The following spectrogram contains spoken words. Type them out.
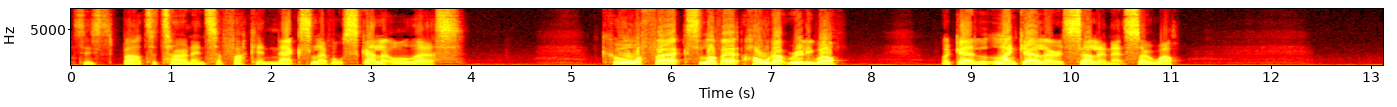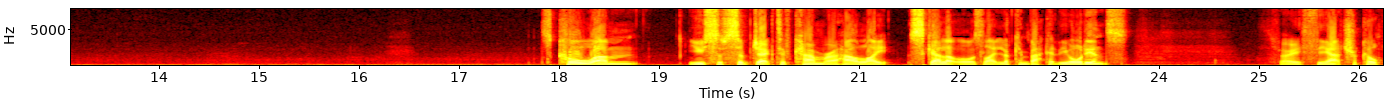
this is about to turn into fucking next level Skeletor this. Cool effects, love it. Hold up really well. Again, Langella is selling it so well. It's cool um use of subjective camera, how like Skeletor's like looking back at the audience. It's very theatrical.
